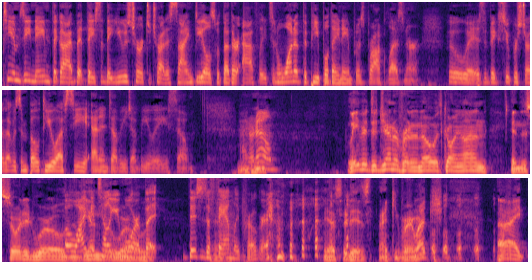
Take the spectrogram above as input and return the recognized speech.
TMZ named the guy, but they said they used her to try to sign deals with other athletes, and one of the people they named was Brock Lesnar, who is a big superstar that was in both UFC and in WWE. So I Mm-hmm. don't know. Leave it to Jennifer to know what's going on in the sordid world. Oh, the I could tell you more, but this is a family program. yes, it is. Thank you very much. All right.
